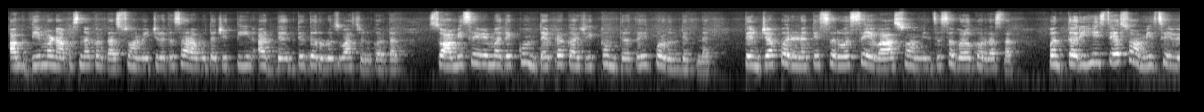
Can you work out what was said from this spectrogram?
अगदी मनापासून करतात. स्वामीचरित चरित्र तीन अध्ययन ते दररोज वाचन करतात. स्वामी सेवेमध्ये कोणत्याही प्रकारची कमतरताही पडून देत नाहीत. त्यांच्या परिणाम ते सर्व सेवा स्वामींचं सगळं करत असतात. पण तरीही ते स्वामी सेवे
